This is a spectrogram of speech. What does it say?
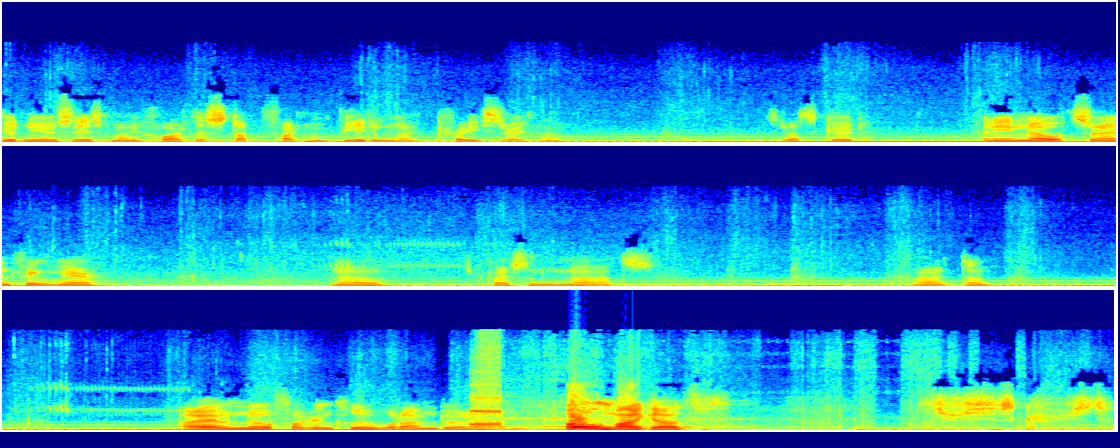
Good news is my heart has stopped fucking beating like crazy right now. So that's good. Any notes or anything here? No? Surprisingly not. Alright then. I have no fucking clue what I'm doing. Oh my god! Jesus Christ.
